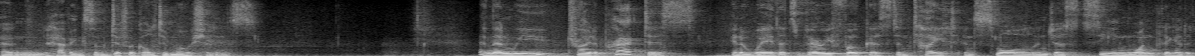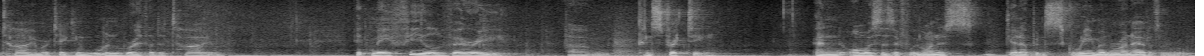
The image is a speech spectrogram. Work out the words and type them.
and having some difficult emotions. And then we try to practice in a way that's very focused and tight and small and just seeing one thing at a time or taking one breath at a time. It may feel very um, constricting and almost as if we want to get up and scream and run out of the room.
